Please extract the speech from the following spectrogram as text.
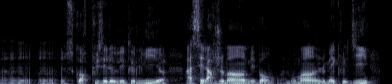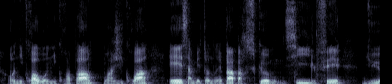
un, score plus élevé que lui assez largement, mais bon, à un moment, le mec le dit, on y croit ou on n'y croit pas. Moi, j'y crois, et ça ne m'étonnerait pas parce que s'il fait du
